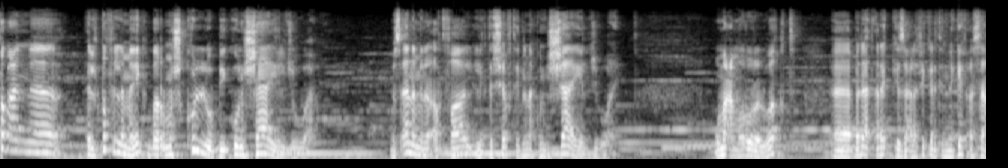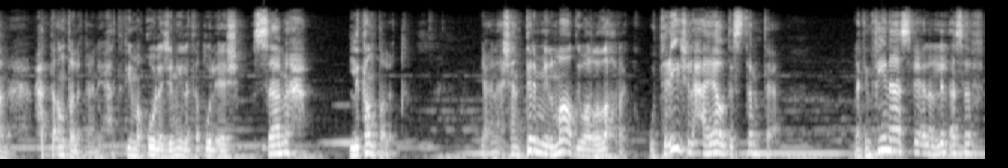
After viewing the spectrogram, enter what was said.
طبعا آه، الطفل لما يكبر مش كله بيكون شايل جواه. بس أنا من الأطفال اللي اكتشفت إن أنا كنت شايل جواي. ومع مرور الوقت آه، بدأت أركز على فكرة إني كيف أسامح حتى أنطلق يعني حتى في مقولة جميلة تقول إيش؟ سامح لتنطلق. يعني عشان ترمي الماضي ورا ظهرك وتعيش الحياة وتستمتع. لكن في ناس فعلا للأسف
